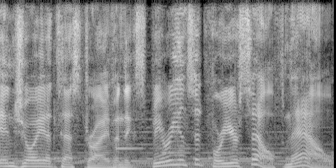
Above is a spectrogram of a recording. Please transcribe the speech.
Enjoy a test drive and experience it for yourself now.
